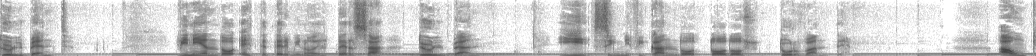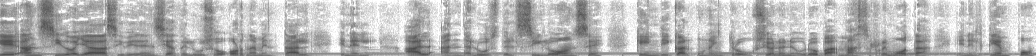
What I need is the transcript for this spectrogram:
tulbent, viniendo este término del persa dulban y significando todos turbante. Aunque han sido halladas evidencias del uso ornamental en el al-andaluz del siglo XI que indican una introducción en Europa más remota en el tiempo,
